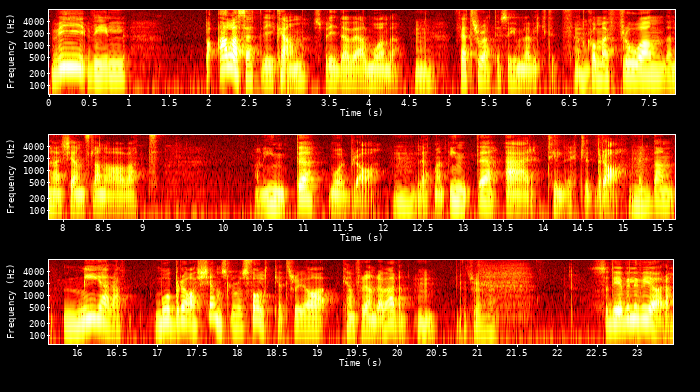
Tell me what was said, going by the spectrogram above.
Vi vill på alla sätt vi kan sprida välmående. För jag tror att det är så himla viktigt. Att komma ifrån den här känslan av att man inte mår bra. Eller att man inte är tillräckligt bra. Utan mera må bra-känslor hos folket tror jag kan förändra världen. Mm. Det tror jag med. Så det ville vi göra.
